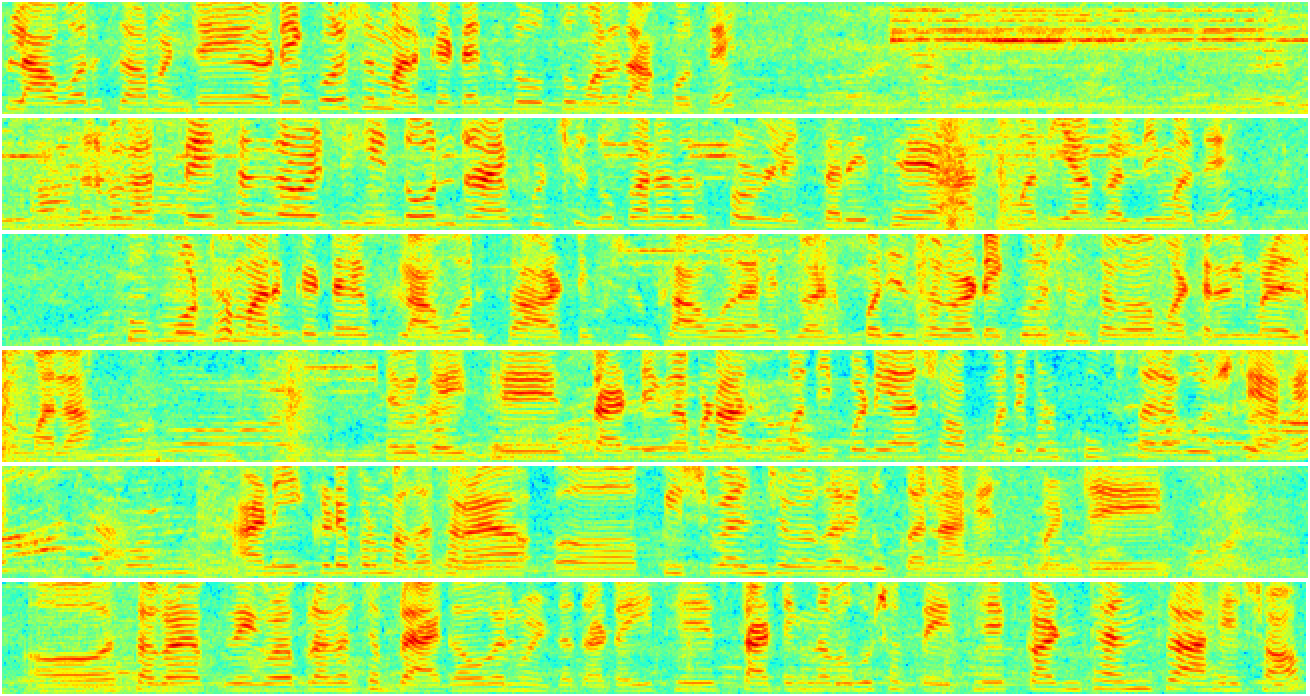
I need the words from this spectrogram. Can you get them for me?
फ्लावरचा म्हणजे डेकोरेशन मार्केट आहे तर तो तुम्हाला दाखवते. तर बघा स्टेशन जवळची ही दोन ड्रायफ्रूटची दुकानं जर सोडली तर इथे आतमध्ये या गल्लीमध्ये खूप मोठं मार्केट आहे. फ्लावरचं आर्टिफिशियल फ्लावर आहेत. गणपती सगळं डेकोरेशन सगळं मटेरियल मिळेल तुम्हाला. हे बघा इथे स्टार्टिंगला पण आतमध्ये पण या शॉपमध्ये पण खूप साऱ्या गोष्टी आहेत. आणि इकडे पण बघा सगळ्या पिशव्यांचे वगैरे दुकानं आहेत. म्हणजे सगळ्या वेगवेगळ्या प्रकारच्या बॅगा वगैरे मिळतात. आता इथे स्टार्टिंगला बघू शकता इथे कंठ्यांचं आहे शॉप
